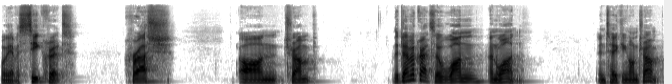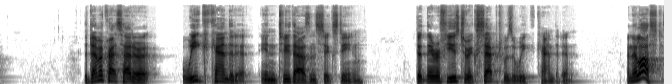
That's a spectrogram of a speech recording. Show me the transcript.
or they have a secret crush on Trump. The Democrats are one and one in taking on Trump. The Democrats had a weak candidate in 2016 that they refused to accept was a weak candidate, and they lost.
